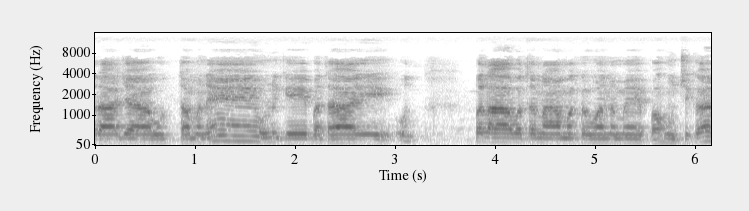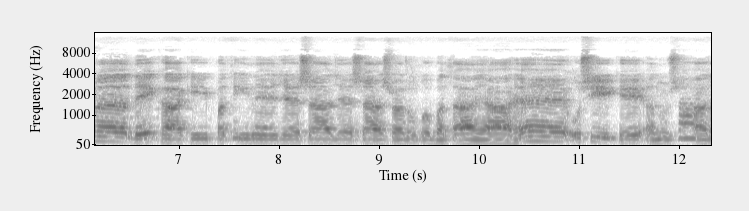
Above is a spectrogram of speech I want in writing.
राजा उत्तम ने उनके बताए उत्पलावत नामक वन में पहुंचकर देखा कि पति ने जैसा जैसा स्वरूप बताया है, उसी के अनुसार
